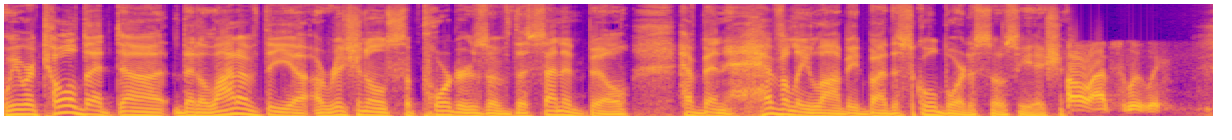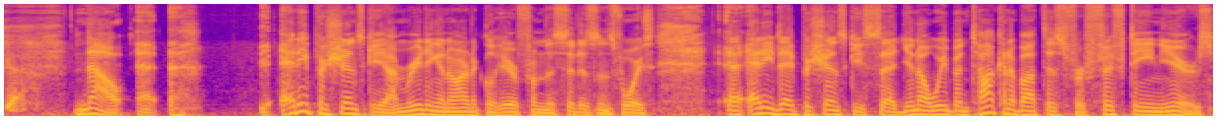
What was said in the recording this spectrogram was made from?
We were told that uh, that a lot of the uh, original supporters of the Senate bill have been heavily lobbied by the School Board Association. Oh, absolutely. Yes. Now. Uh, Eddie Pashinski, I'm reading an article here from the Citizens Voice. Eddie Day Pashinski said, You know, we've been talking about this for 15 years.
